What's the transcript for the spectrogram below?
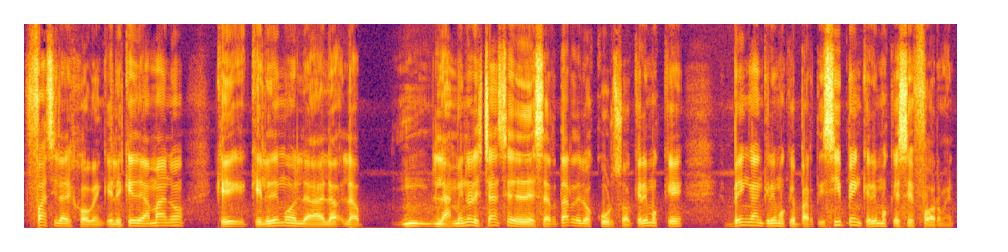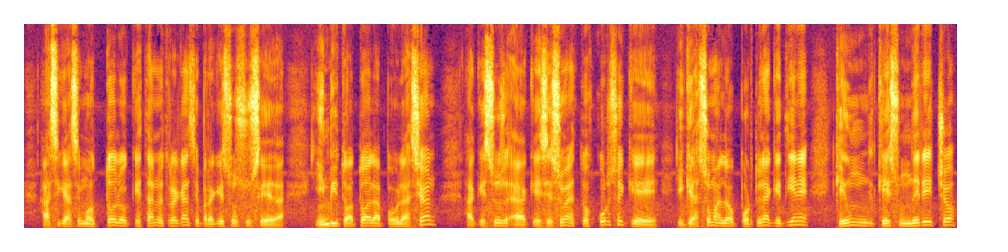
fácil al joven, que le quede a mano, que, le demos la, la Mm, las menores chances de desertar de los cursos. Queremos que vengan, queremos que participen, queremos que se formen. Así que hacemos todo lo que está a nuestro alcance para que eso suceda. Invito a toda la población a que, a que se sumen a estos cursos y que, y que asuman la oportunidad que tiene, que, un, que es un derecho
